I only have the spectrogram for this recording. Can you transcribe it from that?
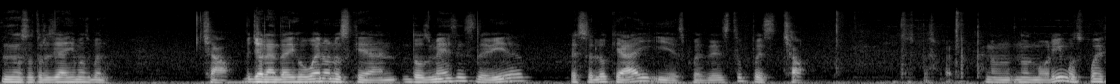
Nosotros ya dijimos, bueno, chao. Yolanda dijo, bueno, nos quedan dos meses de vida, esto es lo que hay y después de esto, pues chao. Entonces, pues, nos morimos, pues.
